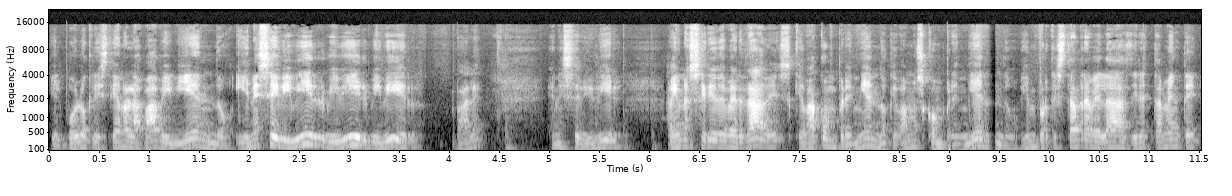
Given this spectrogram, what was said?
Y el pueblo cristiano la va viviendo. Y en ese vivir, vivir, vivir, ¿vale? En ese vivir hay una serie de verdades que va comprendiendo, que vamos comprendiendo, bien porque están reveladas directamente,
